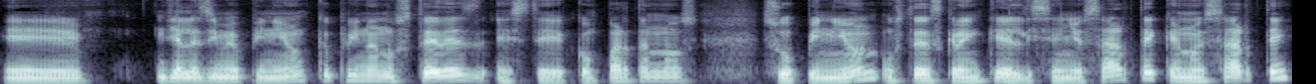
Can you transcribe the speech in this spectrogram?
eh, ya les di mi opinión. ¿Qué opinan ustedes? Este, compártanos su opinión. ¿Ustedes creen que el diseño es arte, que no es arte?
